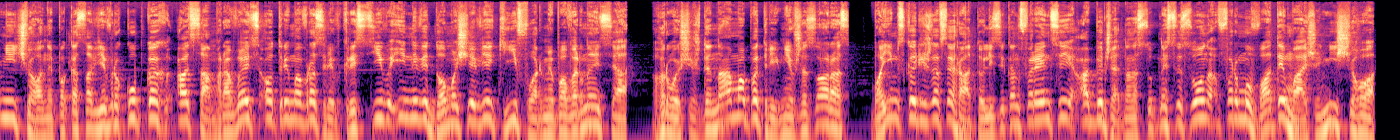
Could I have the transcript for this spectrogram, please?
нічого не показав в Єврокубках, а сам гравець отримав розрив крестів і невідомо ще в якій формі повернеться. Гроші ж Динамо потрібні вже зараз, бо їм скоріш за все грати у лізі конференції, а бюджет на наступний сезон формувати майже нічого.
